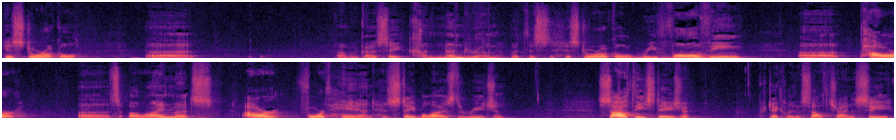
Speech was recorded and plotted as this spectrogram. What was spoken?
historical, uh, I was going to say conundrum, but this historical revolving uh, power uh, alignments, our fourth hand has stabilized the region. Southeast Asia, particularly the South China Sea,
